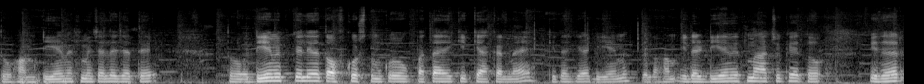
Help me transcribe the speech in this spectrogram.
तो हम DMF में चले जाते। तो DMF के लिए तो ऑफकोर्स तुमको पता है कि क्या करना है, किधर गया डी चलो, हम इधर DMF में आ चुके हैं तो इधर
